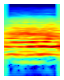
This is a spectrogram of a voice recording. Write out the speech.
Amen.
